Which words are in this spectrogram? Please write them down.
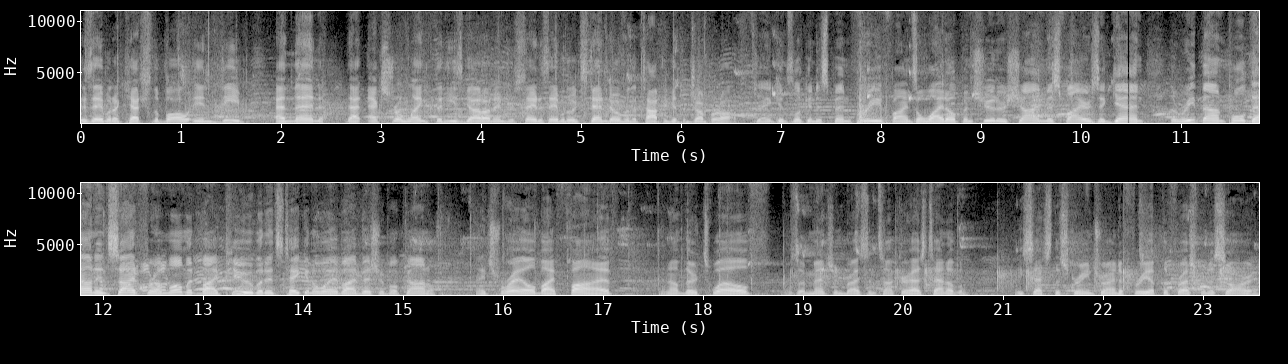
is able to catch the ball in deep, and then that extra length that he's got on interstate is able to extend over the top to get the jumper off. Jenkins looking to spin free, finds a wide open shooter. Shine misfires again. The rebound pulled down inside for a moment by Pugh, but it's taken away by Bishop O'Connell. They trail by five, and of their 12, as I mentioned, Bryson Tucker has 10 of them. He sets the screen trying to free up the freshman Asari.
